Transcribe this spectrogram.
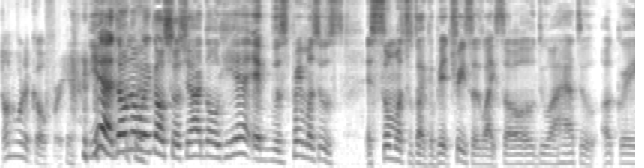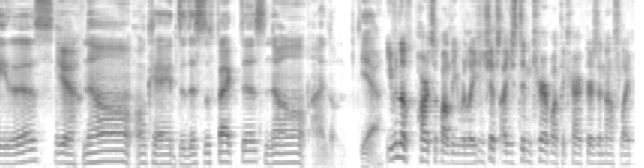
don't know where to go for here. yeah, don't know where to go. So should I go here? It was pretty much it was. It's so much was like a bit tree. So it's like, so do I have to upgrade this? yeah. No. Okay. Does this affect this? No. I don't. Yeah. Even the parts about the relationships, I just didn't care about the characters enough. Like,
